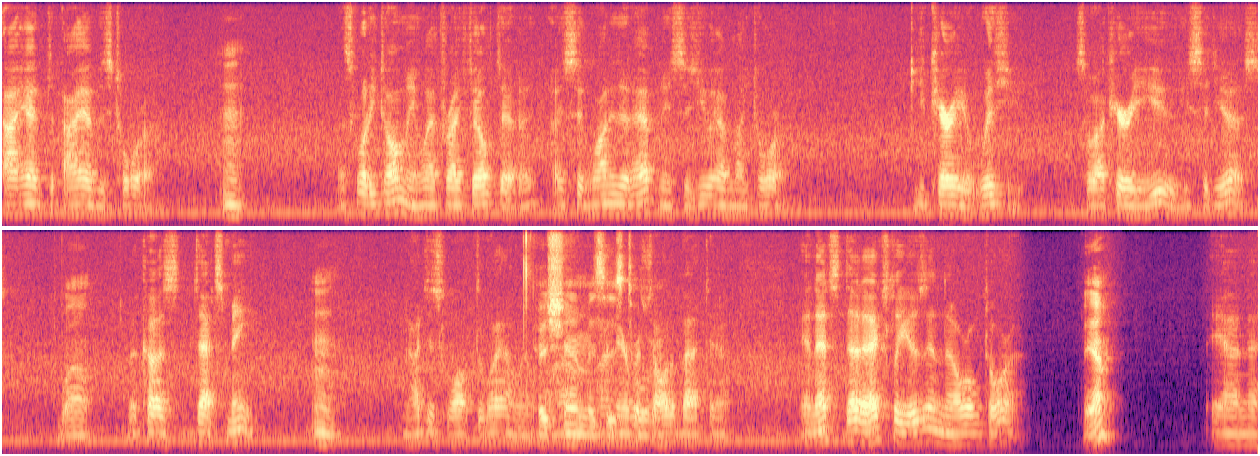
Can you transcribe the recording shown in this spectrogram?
I had I have his Torah. Mm, That's what he told me after I felt that. I, I said, why did that happen? He says, you have my Torah. You carry it with you. So I carry you. He said, yes, wow. because that's me. Mm, And I just walked away. I went, Hashem wow, is I his never thought about that. And that's that actually is in the oral Torah. yeah. And uh,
